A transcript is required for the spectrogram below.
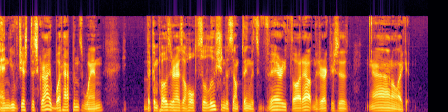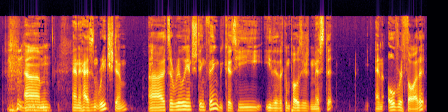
And you've just described what happens when the composer has a whole solution to something that's very thought out, and the director says, "Nah, I don't like it. um, and it hasn't reached him. Uh, it's a really interesting thing because he either the composer's missed it and overthought it,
